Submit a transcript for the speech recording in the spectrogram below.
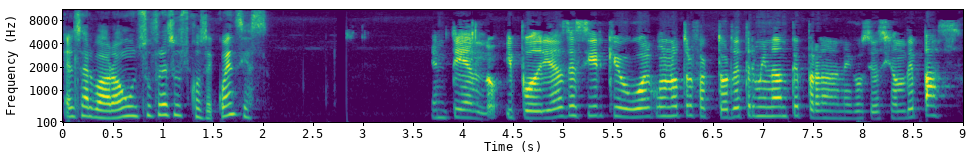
El Salvador aún sufre sus consecuencias. Entiendo. ¿Y podrías decir que hubo algún otro factor determinante para la negociación de paz?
